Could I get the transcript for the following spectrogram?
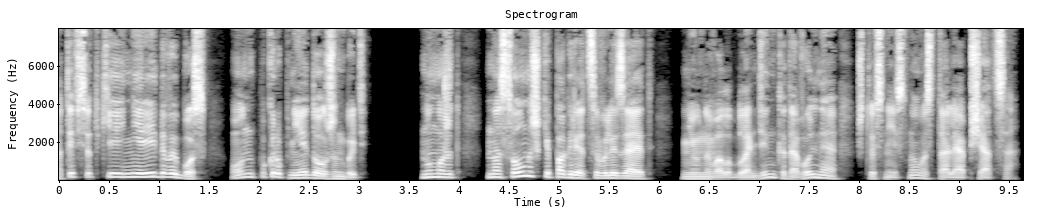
«А ты все таки не рейдовый босс, он покрупнее должен быть». «Ну, может, на солнышке погреться вылезает?» — не унывала блондинка, довольная, что с ней снова стали общаться.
